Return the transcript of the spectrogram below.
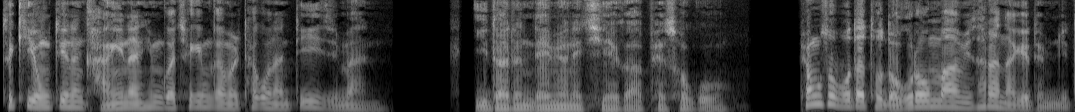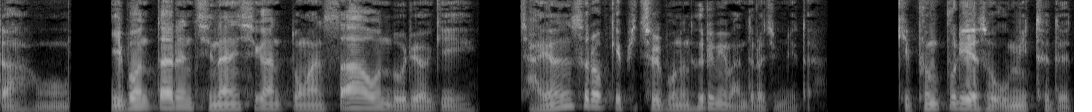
특히 용띠는 강인한 힘과 책임감을 타고난 띠이지만 이 달은 내면의 지혜가 앞에 서고 평소보다 더 너그러운 마음이 살아나게 됩니다. 어, 이번 달은 지난 시간 동안 쌓아온 노력이 자연스럽게 빛을 보는 흐름이 만들어집니다. 깊은 뿌리에서 우미 트듯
